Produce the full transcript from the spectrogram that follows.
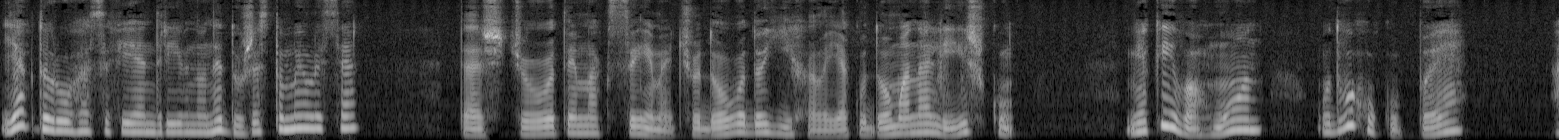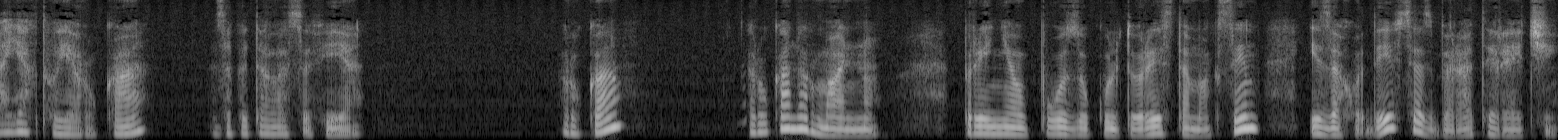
Як дорога, Софія Андріївно, не дуже стомилися? Та що ти, Максиме, чудово доїхали, як удома на ліжку. М'який вагон, удвох у купе. А як твоя рука? запитала Софія. Рука? Рука нормально. Прийняв позу культуриста Максим і заходився збирати речі.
